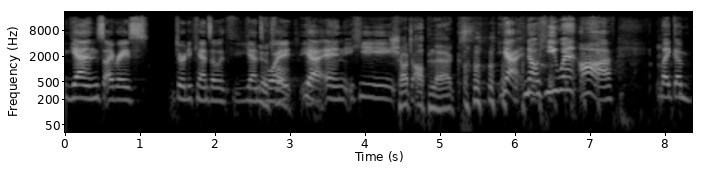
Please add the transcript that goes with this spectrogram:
Jens, I raised Dirty Kanza with Jens Yeah, Voigt. Voigt, Yeah, yeah. and he Shut up, Lex. yeah, no, he went off like a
